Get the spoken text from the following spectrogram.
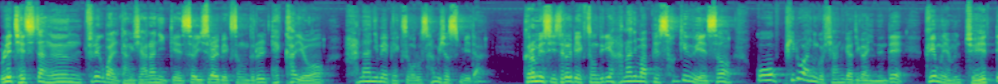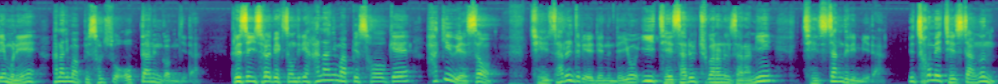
원래 제사장은 출애굽할 당시 하나님께서 이스라엘 백성들을 택하여 하나님의 백성으로 삼으셨습니다. 그러면서 이스라엘 백성들이 하나님 앞에 서기 위해서 꼭 필요한 것이 한 가지가 있는데 그게 뭐냐면 죄 때문에 하나님 앞에 설 수 없다는 겁니다. 그래서 이스라엘 백성들이 하나님 앞에 서게 하기 위해서 제사를 드려야 되는데요. 이 제사를 주관하는 사람이 제사장들입니다. 처음에 제사장은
